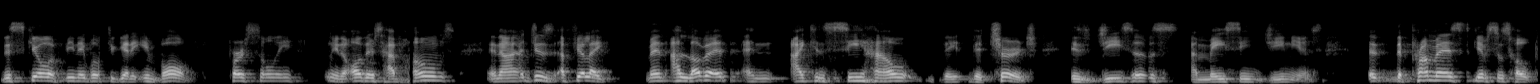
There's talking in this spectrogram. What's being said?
the skill of being able to get involved personally. You know, others have homes. And I just I feel like, man, I love it. And I can see how the, the church is Jesus' amazing genius the promise gives us hope.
